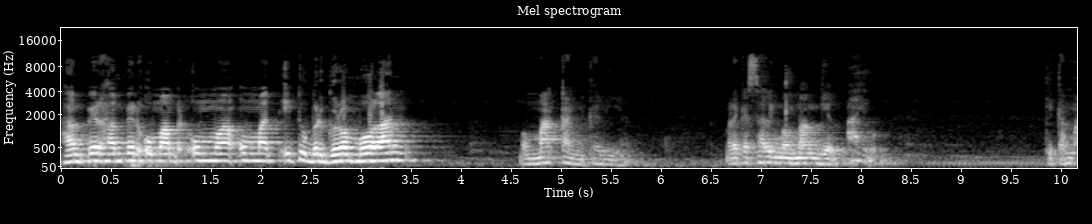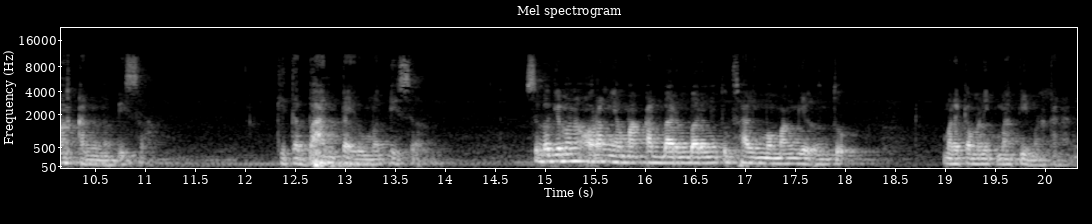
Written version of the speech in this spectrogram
Hampir-hampir umat, umat umat itu bergerombolan memakan kalian. Mereka saling memanggil, "Ayo kita makan umat Islam. Kita bantai umat Islam." Sebagaimana orang yang makan bareng-bareng itu saling memanggil untuk mereka menikmati makanan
